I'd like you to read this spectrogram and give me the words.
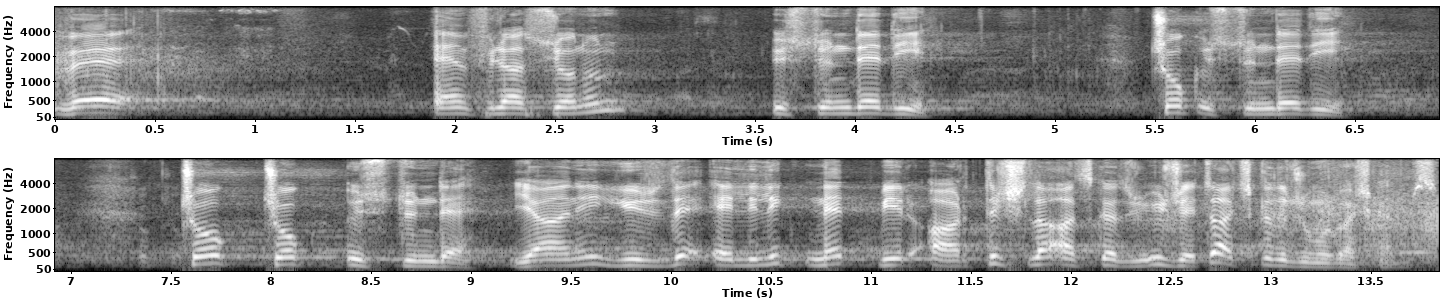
Ve enflasyonun üstünde değil. Çok üstünde değil. Çok çok üstünde. Yani yüzde ellilik net bir artışla asgari ücreti açıkladı Cumhurbaşkanımız.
